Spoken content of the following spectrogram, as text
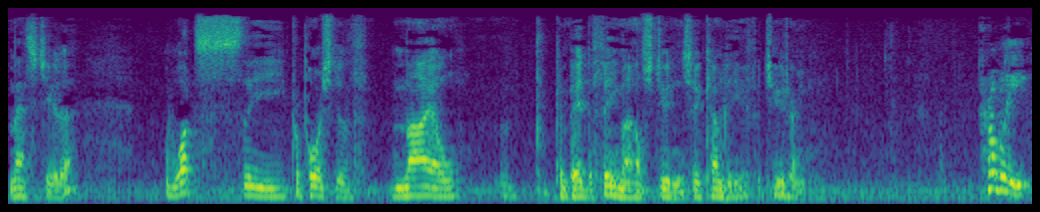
maths tutor, what's the proportion of male compared to female students who come to you for tutoring? Probably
